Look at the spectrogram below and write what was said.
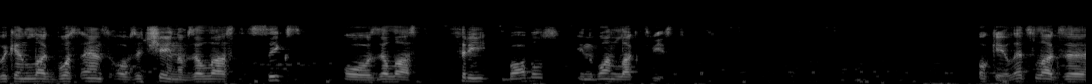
We can lock both ends of the chain of the last six or the last three bubbles in one lock twist. Okay, let's lock the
